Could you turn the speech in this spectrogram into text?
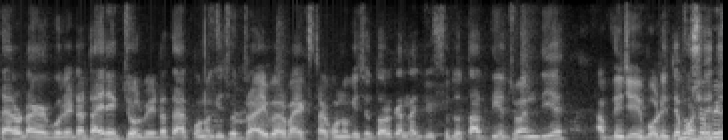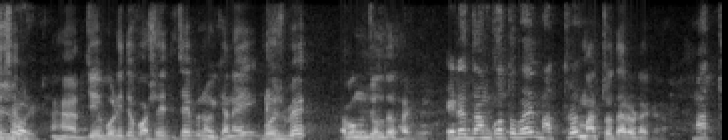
তেরো টাকা করে। এটা ডাইরেক্ট চলবে এটা তার কোনো কিছু ড্রাইভার বা এক্সট্রা কোনো কিছু দরকার নাই। শুধু তার দিয়ে জয়েন দিয়ে আপনি যেই বডিতে 220 বসাইতে হ্যাঁ যে বডিতে বসাইতে চাইবেন ওইখানেই বসবে। এবং জ্বলতে থাকবে। এটার দাম কত ভাই? মাত্র? মাত্র তেরো টাকা। মাত্র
